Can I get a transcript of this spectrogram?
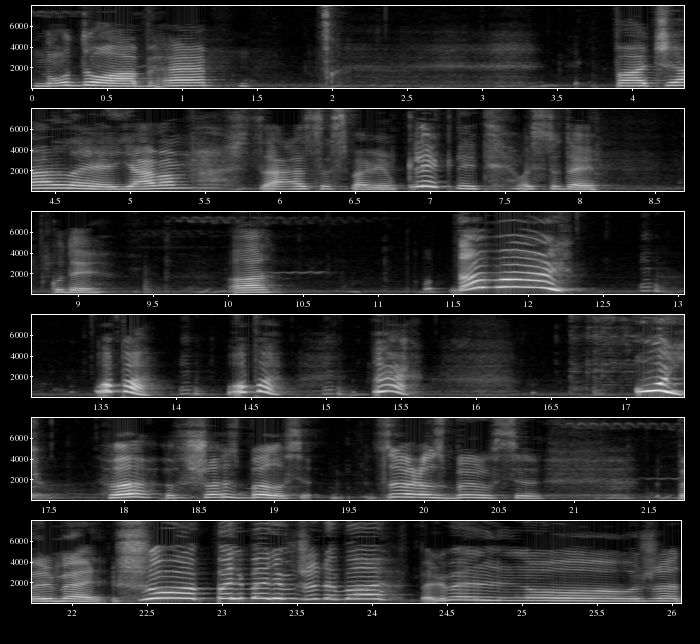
Ну, добре. Почали. Я вам зараз розповім. Клікніть ось туди. Куди? А? Давай! Опа! Опа! Ех! Ой! Га? Що розбилося? Це розбився. Пельмень. Що? Пельменів вже нема? Пельмень, ну, вже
